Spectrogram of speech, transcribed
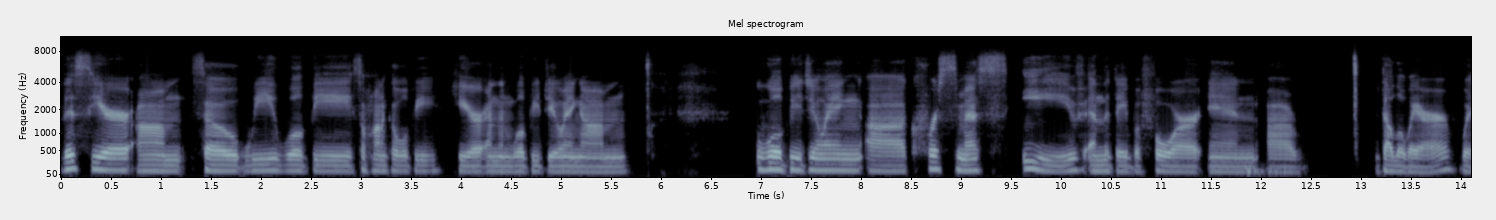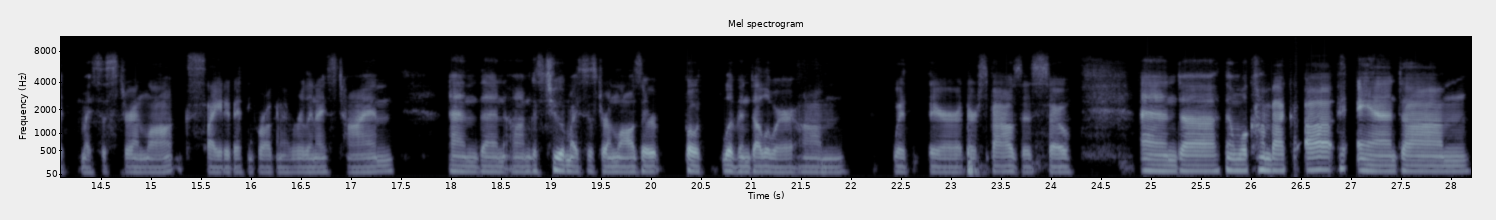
This year, um, so we will be so Hanukkah will be here and then we'll be doing um we'll be doing uh Christmas Eve and the day before in uh Delaware with my sister-in-law. Excited. I think we're all gonna have a really nice time. And then um because two of my sister-in-laws are both live in Delaware um with their their spouses. So and uh then we'll come back up and um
